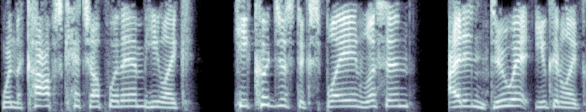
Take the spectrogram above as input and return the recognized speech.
When the cops catch up with him, he, like, he could just explain, listen, I didn't do it. You can, like,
